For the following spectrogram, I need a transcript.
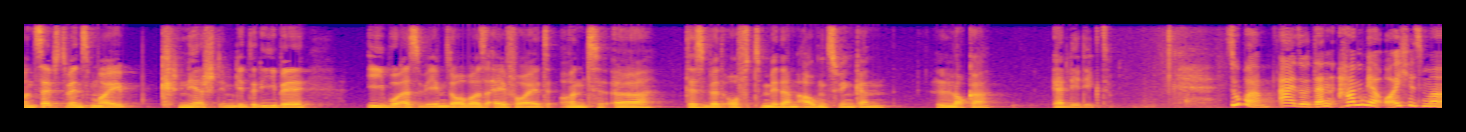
Und selbst wenn es mal knirscht im Getriebe, ich weiß, wem da was einfällt. Und äh, das wird oft mit einem Augenzwinkern locker erledigt. Super, also dann haben wir euch jetzt mal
